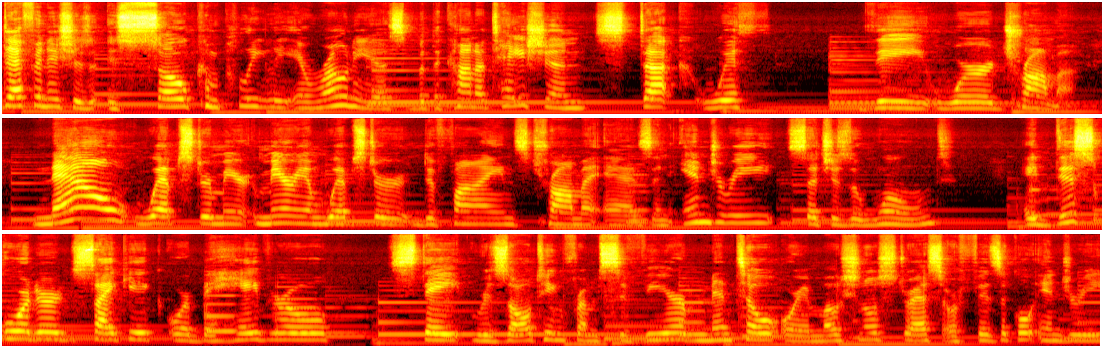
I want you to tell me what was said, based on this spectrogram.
definition is so completely erroneous, but the connotation stuck with the word trauma. Now, Webster, Merriam Webster defines trauma as an injury, such as a wound, a disordered psychic or behavioral state resulting from severe mental or emotional stress or physical injury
